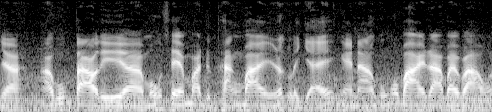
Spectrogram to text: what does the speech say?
Dạ, ở Vũng Tàu thì à, muốn xem ba trực thăng bay rất là dễ, ngày nào cũng có bay ra bay vào.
